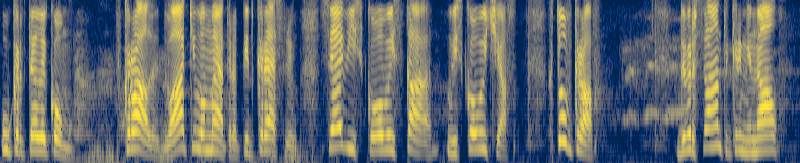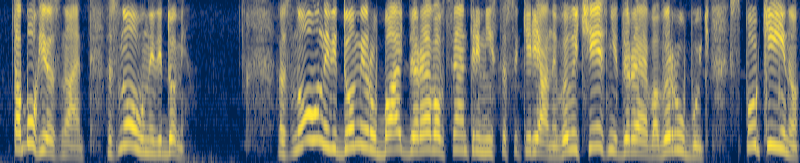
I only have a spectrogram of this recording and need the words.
Укртелекому. Вкрали 2 кілометри, підкреслюю. Це військовий стан, військовий час. Хто вкрав? Диверсанти, кримінал. Та Бог його знає. Знову невідомі. Знову невідомі рубають дерева в центрі міста Сокиряни. Величезні дерева вирубують спокійно,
